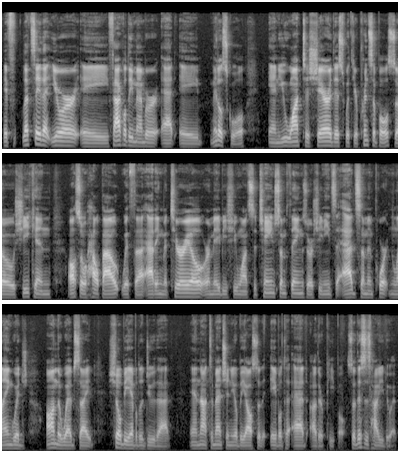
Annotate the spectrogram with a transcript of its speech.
if, let's say that you're a faculty member at a middle school and you want to share this with your principal so she can also help out with uh, adding material or maybe she wants to change some things or she needs to add some important language on the website, she'll be able to do that. And not to mention, you'll be also able to add other people. So this is how you do it.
